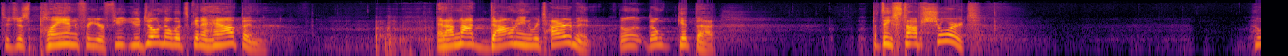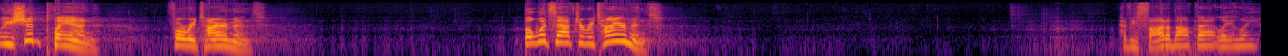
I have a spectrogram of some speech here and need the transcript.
To just plan for your future. You don't know what's going to happen. And I'm not downing retirement. Don't, don't get that. But they stop short. We should plan for retirement. But what's after retirement? Have you thought about that lately?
